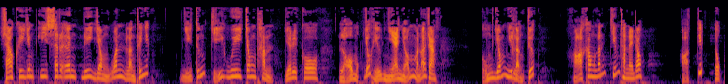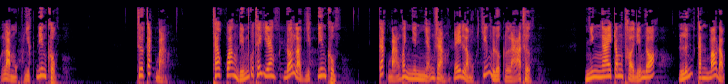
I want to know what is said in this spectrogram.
sau khi dân Israel đi vòng quanh lần thứ nhất, vị tướng chỉ huy trong thành Jericho lộ một dấu hiệu nhẹ nhõm mà nói rằng, cũng giống như lần trước, họ không đánh chiếm thành này đâu. Họ tiếp tục làm một việc điên khùng. Thưa các bạn, theo quan điểm của thế gian, đó là việc điên khùng. Các bạn phải nhìn nhận rằng đây là một chiến lược lạ thường. Nhưng ngay trong thời điểm đó, lính canh báo động.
